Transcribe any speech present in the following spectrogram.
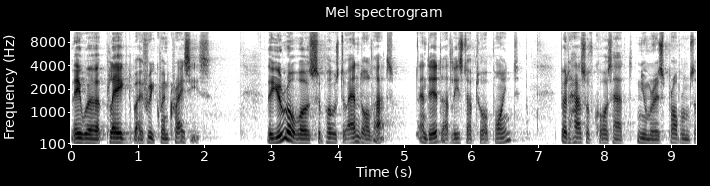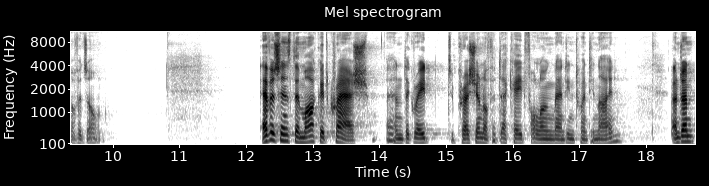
They were plagued by frequent crises. The euro was supposed to end all that, and did, at least up to a point, but has, of course, had numerous problems of its own. Ever since the market crash and the Great Depression of the decade following 1929, and, un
